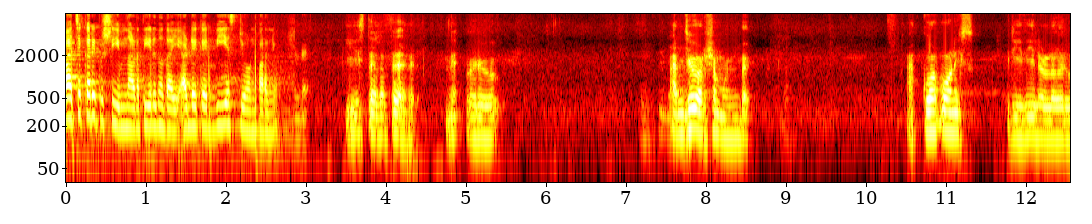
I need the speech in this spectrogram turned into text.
പച്ചക്കറി കൃഷിയും നടത്തിയിരുന്നതായി അഡ്വക്കേറ്റ് വി എസ് ജോൺ പറഞ്ഞു ഈ സ്ഥലത്ത് ഒരു അഞ്ച് വർഷം മുൻപ് അക്വാപോണിക്സ് രീതിയിലുള്ള ഒരു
